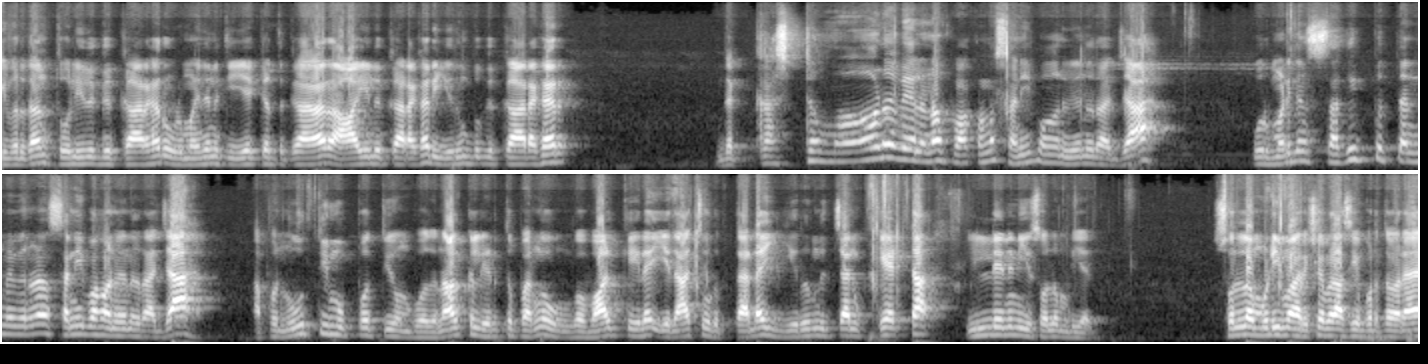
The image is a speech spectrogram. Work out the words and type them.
இவர் தான் தொழிலுக்கு காரகர் ஒரு மனிதனுக்கு இயக்கத்துக்காரர் ஆயுளுக்காரகர் இரும்புக்கு காரகர். இந்த கஷ்டமான வேலைனா பார்க்கணும்னா சனி பகவான் வேணும் ராஜா. ஒரு மனிதன் சகிப்புத்தன்மை வேணும்னா சனி பகவான் வேணும் ராஜா. அப்போ நூற்றி முப்பத்தி ஒம்பது நாட்கள் எடுத்து பாருங்க உங்கள் வாழ்க்கையில் ஏதாச்சும் ஒரு தடை இருந்துச்சான்னு கேட்டால் இல்லைன்னு நீங்கள் சொல்ல முடியாது. சொல்ல முடியுமா ரிஷபராசியை பொறுத்தவரை?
